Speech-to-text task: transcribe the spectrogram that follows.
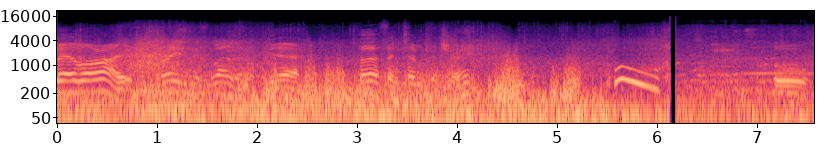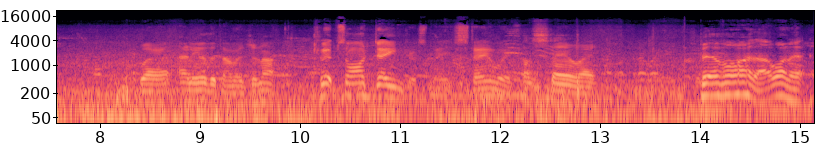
Bit of alright. Great this weather. Yeah. Perfect temperature, eh? Woo! Oh. Where any other damage than that? Clips are dangerous, mate. Stay away from Let's stay away. Bit of alright that, wasn't it?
